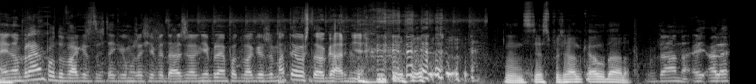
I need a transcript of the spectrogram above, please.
Ej, no brałem pod uwagę, że coś takiego może się wydarzy, ale nie brałem pod uwagę, że Mateusz to ogarnie. Więc niespodzianka udana. Udana. Ej, ale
